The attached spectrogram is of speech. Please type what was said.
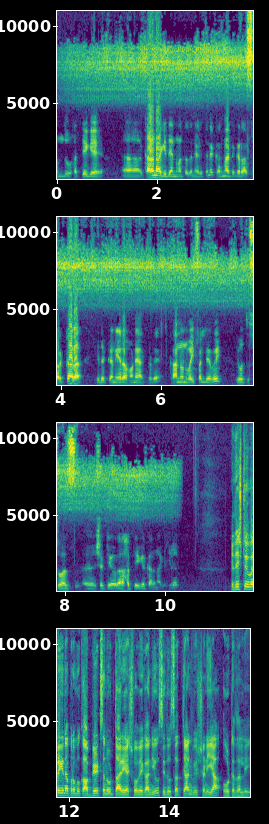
ಒಂದು ಹತ್ಯೆಗೆ ಕಾರಣ ಆಗಿದೆ ಅನ್ನುವಂಥದ್ದನ್ನು ಹೇಳ್ತೇನೆ. ಕರ್ನಾಟಕ ಸರ್ಕಾರ ಇದಕ್ಕೆ ನೇರ ಹೊಣೆ ಆಗ್ತದೆ. ಕಾನೂನು ವೈಫಲ್ಯವೇ ಇವತ್ತು ಸುಹಾಸ್ ಶೆಟ್ಟಿ ಅವರ ಹತ್ಯೆಗೆ ಕಾರಣ ಆಗಿದೆ. ಇದಿಷ್ಟು ಇವರೆಗಿನ ಪ್ರಮುಖ ಅಪ್ಡೇಟ್ಸ್ ನೋಡ್ತಾರೆ ಅಶ್ವವೇಗ ನ್ಯೂಸ್. ಇದು ಸತ್ಯಾನ್ವೇಷಣೆಯ ಓಟದಲ್ಲಿ.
